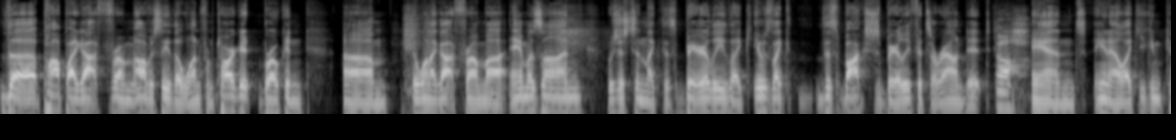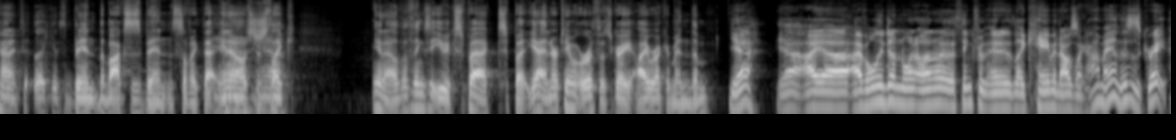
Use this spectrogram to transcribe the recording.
the pop I got from obviously the one from Target broken. Um, the one I got from uh, Amazon was just in like this barely like it was like this box just barely fits around it. Oh. And you know like you can kind of t- like it's bent the box is bent and stuff like that. Yeah, you know it's just yeah. like you know the things that you expect. But yeah, Entertainment Earth was great. I recommend them. Yeah, yeah. I uh, I've only done one, one other thing for them, and it like came and I was like, oh man, this is great.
